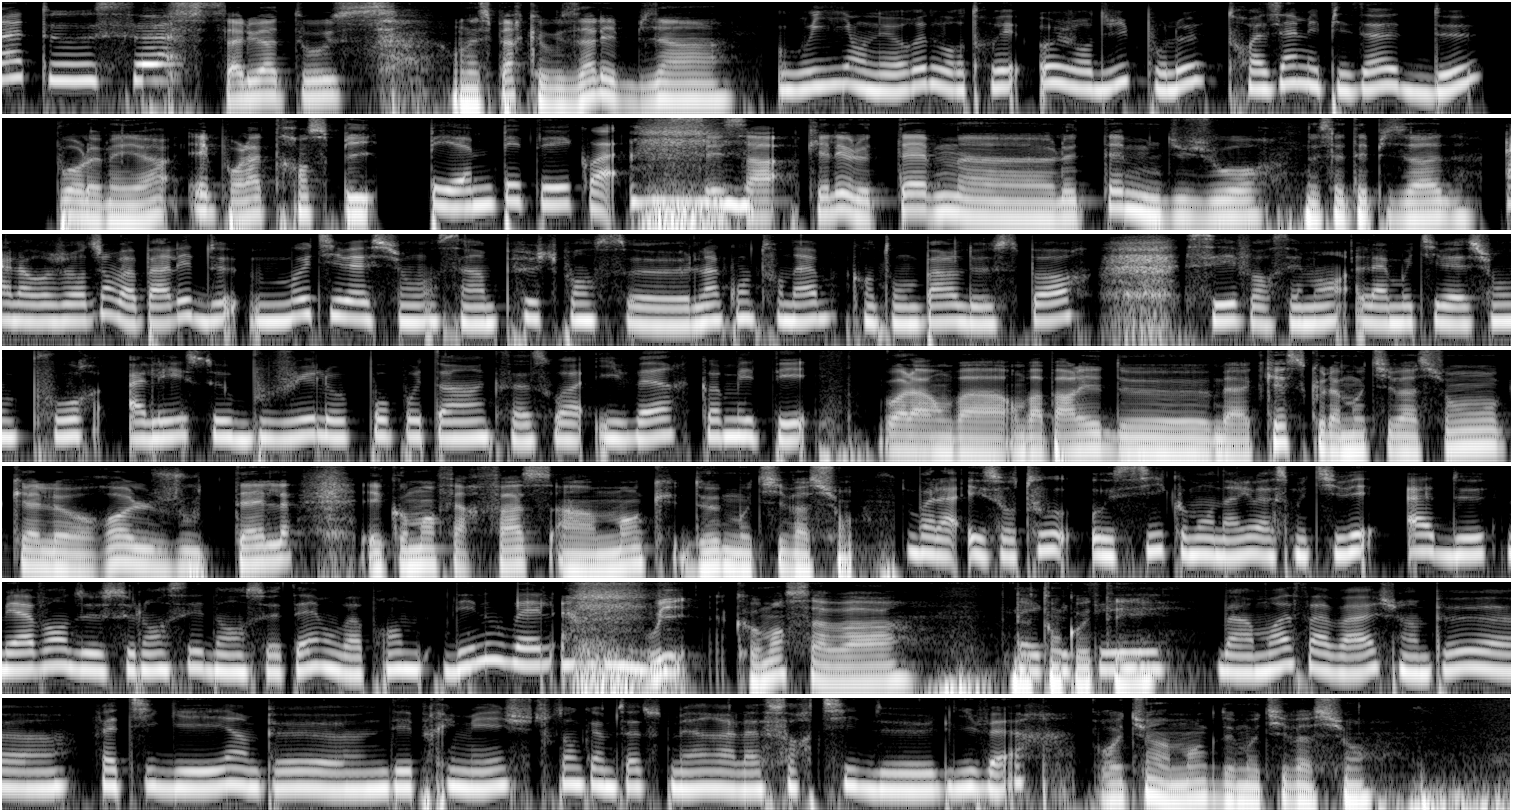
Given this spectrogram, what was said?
à tous Salut à tous On espère que vous allez bien. Oui, on est heureux de vous retrouver aujourd'hui pour le troisième épisode de Pour le meilleur et pour la transpi. PMPT quoi. C'est ça. Quel est le thème, euh, le thème du jour de cet épisode? Alors aujourd'hui, on va parler de motivation. C'est un peu, je pense, euh, l'incontournable quand on parle de sport. C'est forcément la motivation pour aller se bouger le popotin, que ça soit hiver comme été. Voilà, on va, on va parler de bah, qu'est-ce que la motivation, quel rôle joue-t-elle? Et comment faire face à un manque de motivation? Voilà, et surtout aussi comment on arrive à se motiver à deux. Mais avant de se lancer dans ce thème, on va prendre des nouvelles. Oui, comment ça va de Bah, ton écoutez, côté? Bah moi ça va, je suis un peu euh, fatiguée, un peu euh, déprimée. Je suis tout le temps comme ça toute manière à la sortie de l'hiver. Aurais-tu un manque de motivation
